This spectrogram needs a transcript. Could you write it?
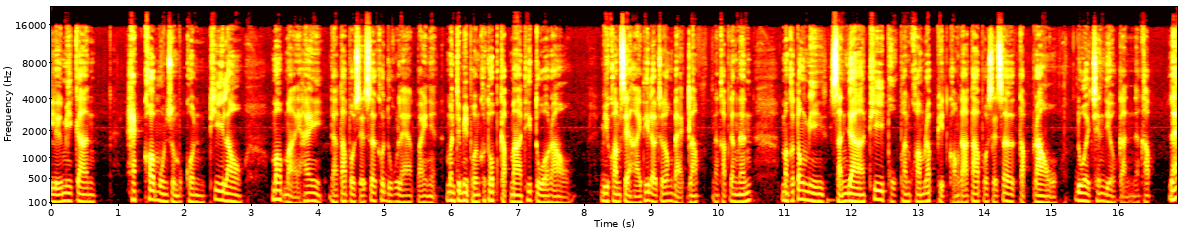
หรือมีการ แฮ็กข้อมูลส่วนบุคคลที่เรามอบหมายให้ Data Processor เขาดูแลไปเนี่ย มันจะมีผลกระทบกลับมาที่ตัวเรา มีความเสียหายที่เราจะต้องแบกรับนะครับ ดังนั้นมันก็ต้องมีสัญญาที่ผูกพันความรับผิดของ Data Processor กับเราด้วยเช่นเดียวกันนะครับ และ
